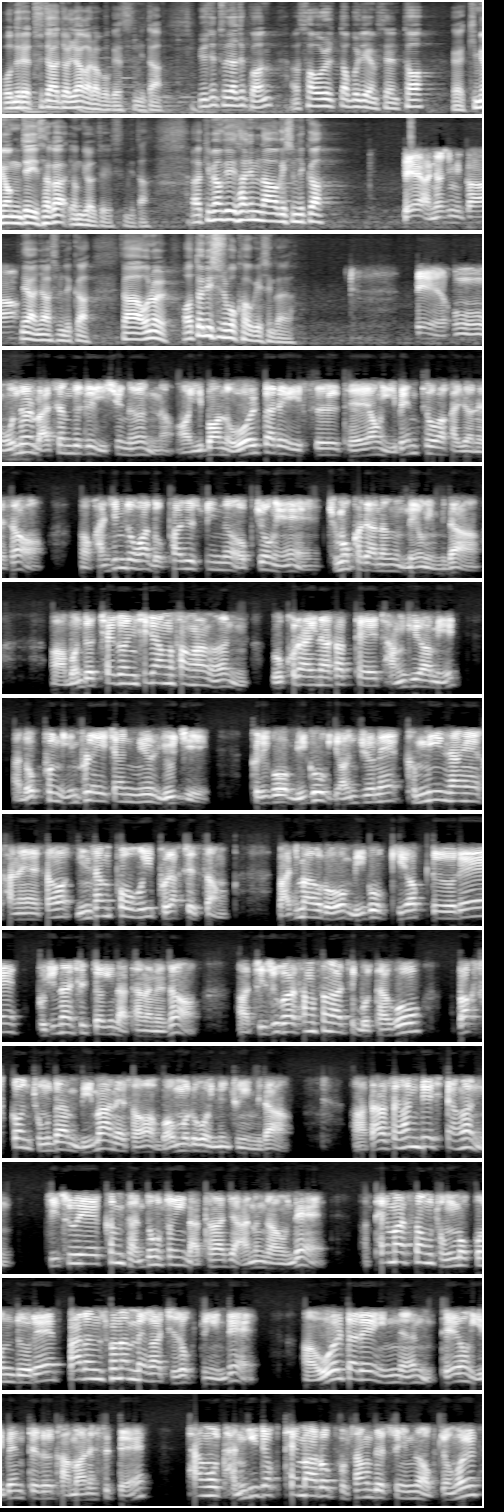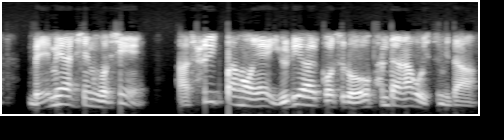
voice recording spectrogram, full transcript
오늘의 투자 전략 알아보겠습니다. 유진투자증권 서울 WM센터 김영재 이사가 연결되어 있습니다. 아, 김영재 이사님 나와 계십니까? 네, 안녕하십니까? 네, 안녕하십니까? 자, 오늘 어떤 이슈 주목하고 계신가요? 네, 어, 오늘 말씀드릴 이슈는 어, 이번 5월 달에 있을 대형 이벤트와 관련해서 어, 관심도가 높아질 수 있는 업종에 주목하자는 내용입니다. 어, 먼저 최근 시장 상황은 우크라이나 사태의 장기화 및 높은 인플레이션율 유지, 그리고 미국 연준의 금리 인상에 관해서 인상폭의 불확실성, 마지막으로 미국 기업들의 부진한 실적이 나타나면서 어, 지수가 상승하지 못하고 박스권 중단 미만에서 머무르고 있는 중입니다. 어, 따라서 현재 시장은 지수의 큰 변동성이 나타나지 않은 가운데 테마성 종목군들의 빠른 순환매가 지속 중인데 5월 어, 달에 있는 대형 이벤트를 감안했을 때 향후 단기적 테마로 부상될 수 있는 업종을 매매하시는 것이 아, 수익 방어에 유리할 것으로 판단하고 있습니다.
